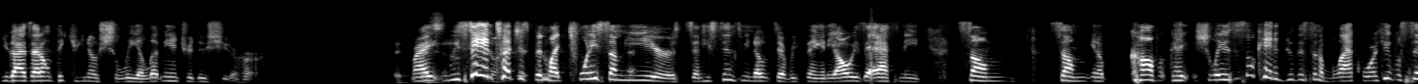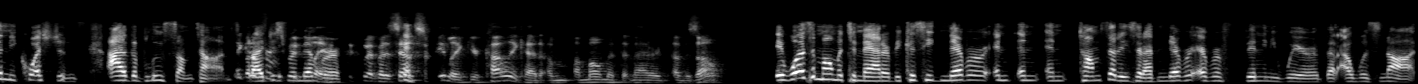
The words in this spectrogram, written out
You guys, I don't think you know Shalia. Let me introduce you to her. right? We stay in touch. It's been like 20 some years, and he sends me notes, everything, and he always asks me some some you know complicated. is this okay to do this in a black world? He will send me questions out of the blue sometimes, but I just remember. But it sounds to me like your colleague had a, a, moment that mattered of his own. It was a moment to matter because he'd never, and and and Tom said he said I've never ever been anywhere that I was not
